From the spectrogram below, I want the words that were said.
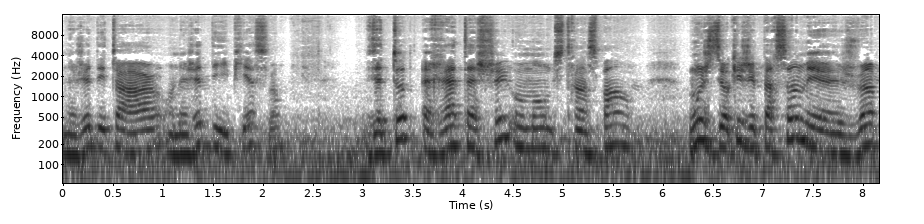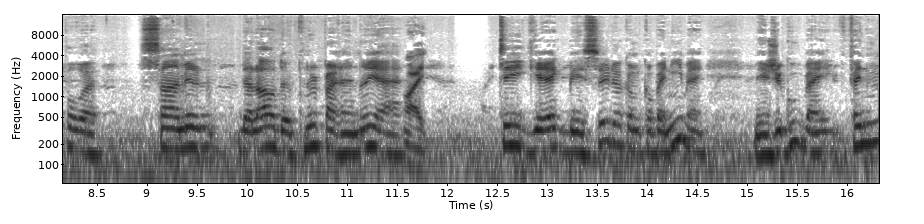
on achète des tailleurs, on achète des pièces, là. Vous êtes tous rattachés au monde du transport. Moi, je dis, OK, j'ai personne, mais euh, je vends pour 100 000 de pneus par année à TYBC, là, comme compagnie. Ben, mais j'ai goût, ben, fais-nous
